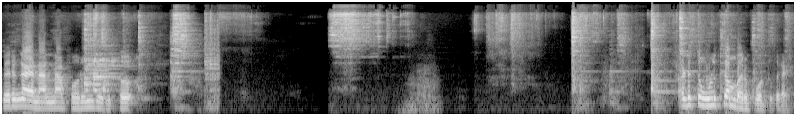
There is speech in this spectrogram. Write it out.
பெருங்காயம் நல்லா பொரிஞ்சு கொடுத்தோ. அடுத்து உளுத்தம்பருப்பு போட்டுக்கிறேன்.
